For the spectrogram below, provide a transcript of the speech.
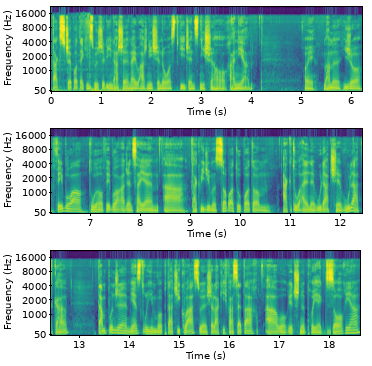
Tak ste po takim słyszeli nasze najważniejsze nowostki dżęsniejszego rania. Oj, mamy hižo februar, 2. februara dżęca je, a tak widzimy sobotu potom aktualne wudacze wulatka. Tam punże między drugim wo ptaci kwas we wszelakich facetach, a wo ryczny projekt Zoria,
